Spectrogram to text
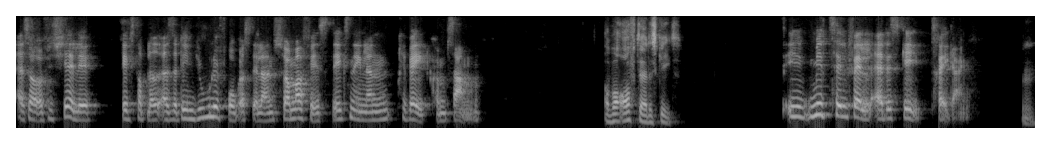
altså officielle ekstrablad. Altså det er en julefrokost eller en sommerfest. Det er ikke sådan en eller anden privat kom sammen. Og hvor ofte er det sket? I mit tilfælde er det sket tre gange. Hmm.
